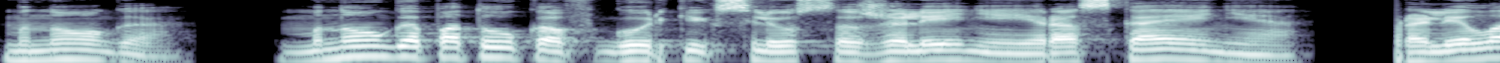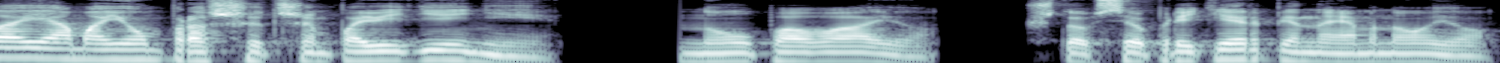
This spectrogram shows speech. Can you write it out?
Много, много потоков горьких слез сожаления и раскаяния пролила я о моем прошедшем поведении, но уповаю, что все претерпенное мною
